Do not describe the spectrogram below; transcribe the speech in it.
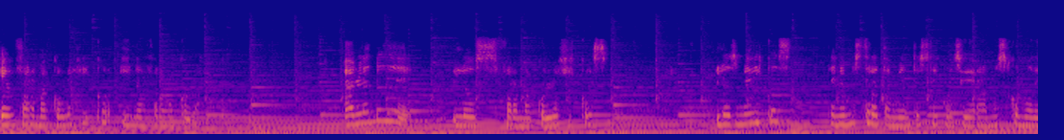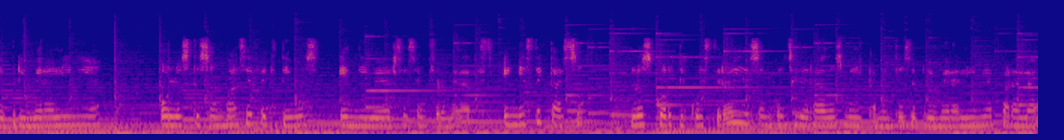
en farmacológico y no farmacológico. Hablando de los farmacológicos, los médicos tenemos tratamientos que consideramos como de primera línea o los que son más efectivos en diversas enfermedades. En este caso, los corticosteroides son considerados medicamentos de primera línea para la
